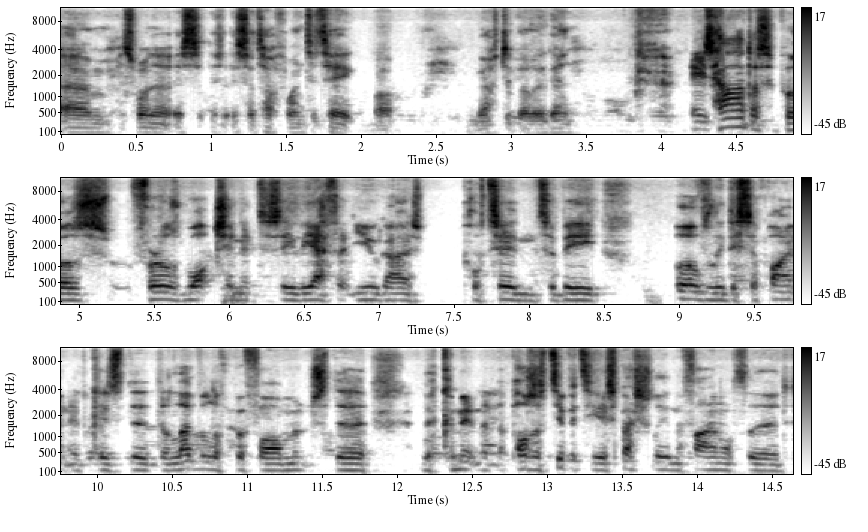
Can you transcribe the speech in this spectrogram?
Um, it's one, of, it's, it's a tough one to take, but we have to go again. It's hard, I suppose, for us watching it to see the effort you guys put in to be overly disappointed because the, the level of performance, the the commitment, the positivity, especially in the final third,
